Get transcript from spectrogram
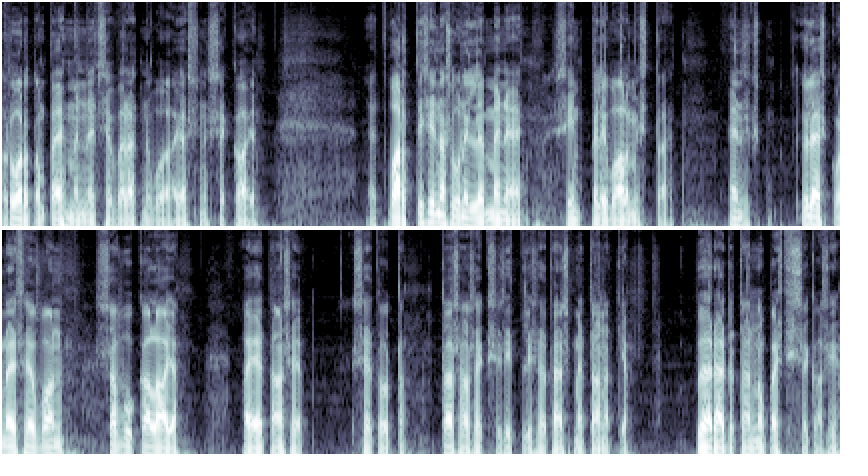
ruodot on pehmenneet sen verran, että ne voi ajaa sinne sekaan. Ja, et vartti siinä suunnilleen menee, simppeli valmistaa. Et ensiksi yleiskoneeseen vaan savukalaa ja ajetaan se, se tota, tasaiseksi, sitten lisätään smetanat ja pyöräytetään nopeasti sekaisin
